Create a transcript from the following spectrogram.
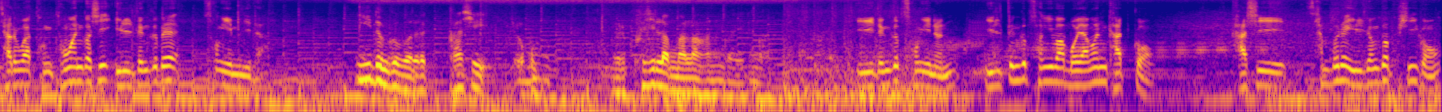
자루가 통통한 것이 1등급의 송이입니다. 2등급은 가시 조금 퍼질랑 말랑 하는 거 이런 거 2등급 송이는 1등급 송이와 모양은 같고 가시 3분의 1 정도 피고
